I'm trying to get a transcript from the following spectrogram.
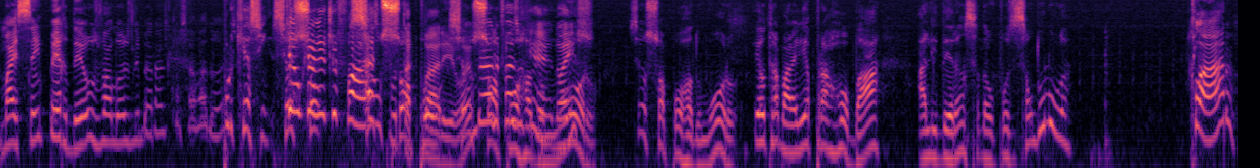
mas sem perder os valores liberais e conservadores. Porque assim, se Que eu é o que sou, a gente faz, se eu sou, por- pariu. se eu sou porra do Não é Moro, isso? se eu sou a porra do Moro, eu trabalharia pra roubar a liderança da oposição do Lula. Claro.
